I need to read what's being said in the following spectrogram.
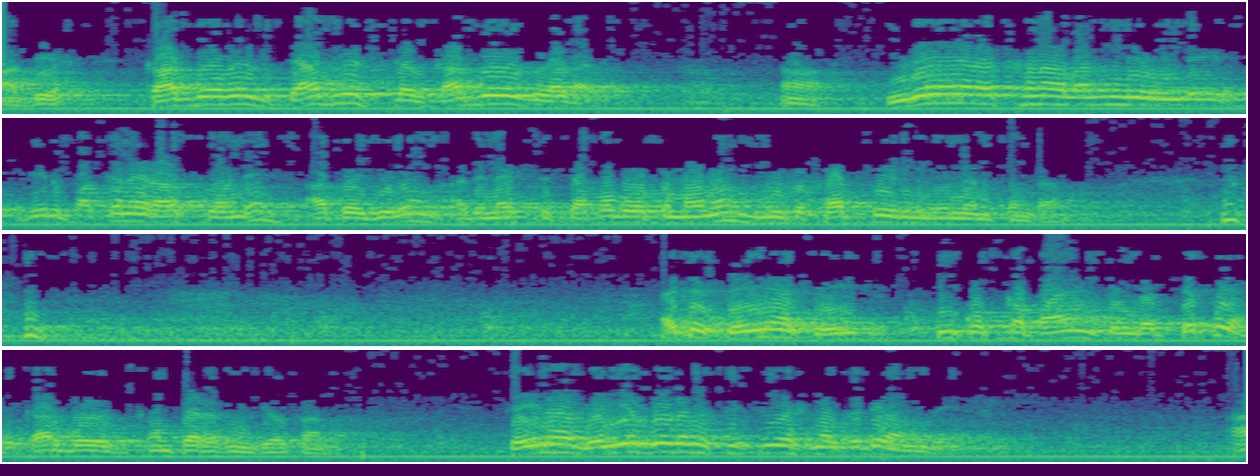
అదే. కార్బోవేజ్ టాబ్లెట్స్ కాదు కార్బోవేజ్ వాడాలి. ఇవే లక్షణాలన్నీ ఉండి దీని పక్కనే రాసుకోండి. ఆ పేజీలో అది నెక్స్ట్ చెప్పబోతున్నాను. మీకు షార్ట్ ఫీడింగ్ ఉంది అనుకుంటాను అయితే చైనాకి ఇంకొక పాయింట్ ఉండదు చెప్పి కార్బో కంపారిజన్ చేస్తాను. చైనా వెయ్యకూడని సిచ్యువేషన్ ఒకటే ఉంది. ఆ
